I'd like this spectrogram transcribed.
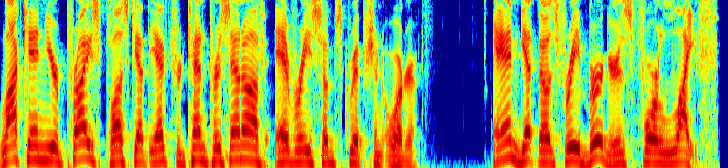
Lock in your price plus get the extra 10% off every subscription order and get those free burgers for life.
